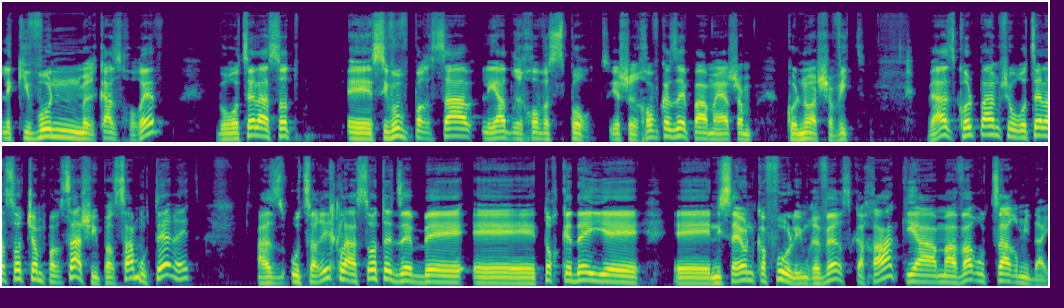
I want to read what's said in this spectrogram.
לכיוון מרכז חורב והוא רוצה לעשות uh, סיבוב פרסה ליד רחוב הספורט. יש רחוב כזה פעם היה שם קולנוע שביט. ואז כל פעם שהוא רוצה לעשות שם פרסה שהיא פרסה מותרת אז הוא צריך לעשות את זה ב, אה, תוך כדי אה, אה, ניסיון כפול עם רוורס ככה כי המעבר הוא צר מדי.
